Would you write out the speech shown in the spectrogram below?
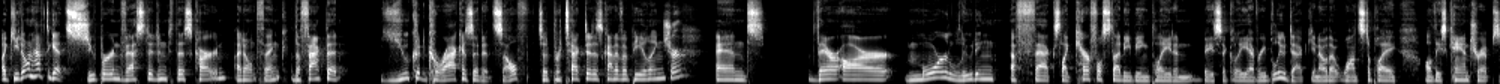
like you don't have to get super invested into this card, I don't think. The fact that you could Karakas it itself to protect it is kind of appealing Sure. and there are more looting effects like careful study being played in basically every blue deck you know that wants to play all these cantrips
